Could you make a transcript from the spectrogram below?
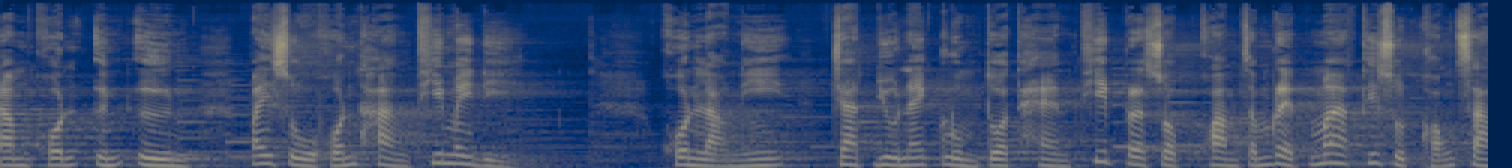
นำคนอื่นๆ ไปสู่หนทางที่ไม่ดี คนเหล่านี้จัดอยู่ในกลุ่มตัวแทนที่ประสบความสำเร็จมากที่สุดของซา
